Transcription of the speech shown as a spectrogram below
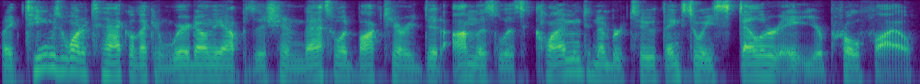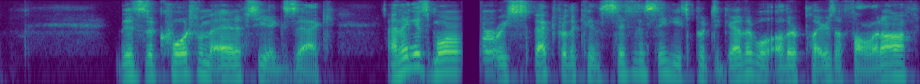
Like teams want a tackle that can wear down the opposition, and that's what Bakhtiari did on this list, climbing to number two thanks to a stellar eight-year profile. This is a quote from an NFC exec. I think it's more respect for the consistency he's put together while other players have fallen off.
